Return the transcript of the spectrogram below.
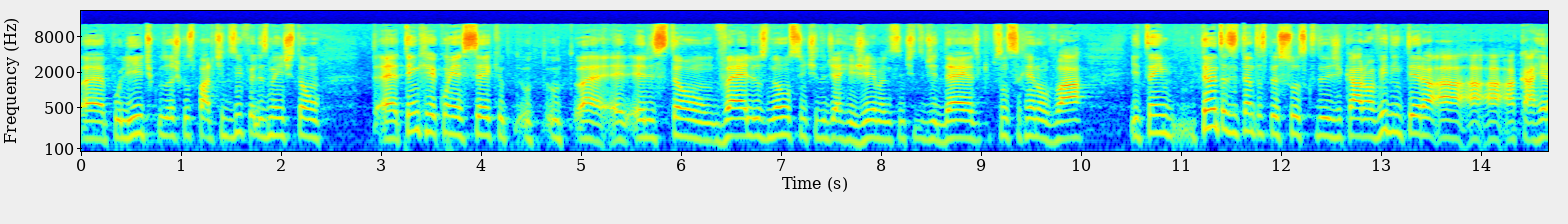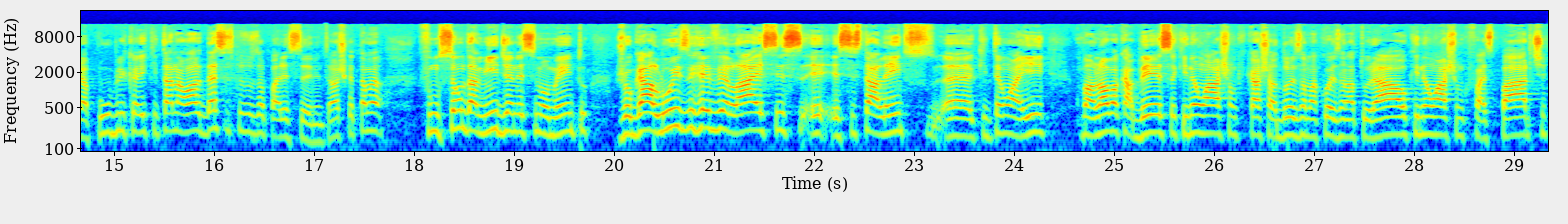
é, políticos. Acho que os partidos, infelizmente, estão é, tem que reconhecer que o, o, o, é, eles estão velhos, não no sentido de RG, mas no sentido de ideias, que precisam se renovar. E tem tantas e tantas pessoas que se dedicaram a vida inteira à, à, à carreira pública e que está na hora dessas pessoas aparecerem. Então, acho que é uma função da mídia nesse momento jogar a luz e revelar esses, esses talentos é, que estão aí uma nova cabeça, que não acham que caixa 2 é uma coisa natural, que não acham que faz parte.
